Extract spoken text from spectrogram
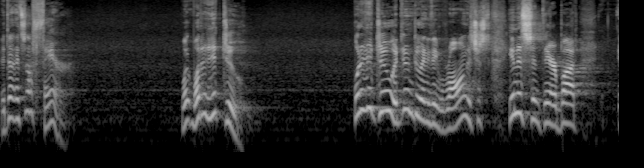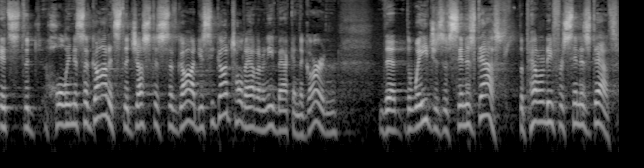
It, it's not fair. What, what did it do? What did it do? It didn't do anything wrong. It's just innocent there, but it's the holiness of God, it's the justice of God. You see, God told Adam and Eve back in the garden that the wages of sin is death. The penalty for sin is death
